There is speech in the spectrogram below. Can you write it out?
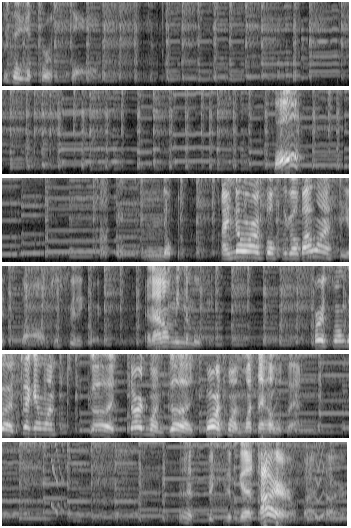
Let me go look for a saw. Saw? Nope. I know where I'm supposed to go, but I want to see a saw, just really quick. And I don't mean the movie. First one, good. Second one, good. Third one, good. Fourth one, what the hell was that? Let's pick this up. Got a tire. Buy a tire.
